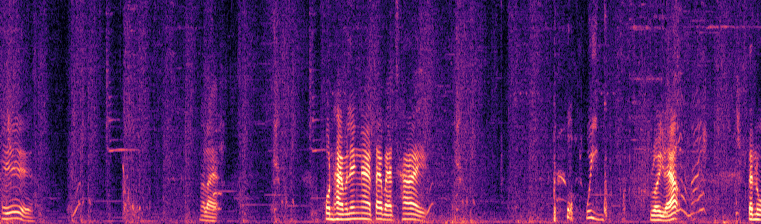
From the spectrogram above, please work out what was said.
เฮ้อะไร คนไทยมันเล่นง่ายแต่แบทใช่วิ่งรวยอีกแล้ว แต่หนู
